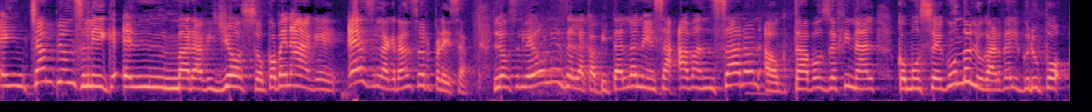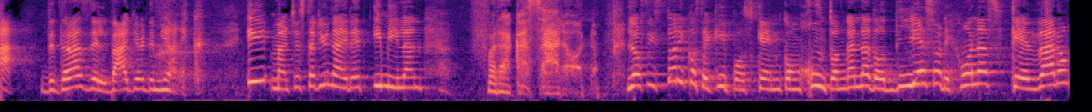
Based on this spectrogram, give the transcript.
En Champions League, el maravilloso Copenhague es la gran sorpresa. Los Leones de la capital danesa avanzaron a octavos de final como segundo lugar del grupo A, detrás del Bayern de Múnich. Y Manchester United y Milan fracasaron. Los históricos equipos que en conjunto han ganado 10 orejonas quedaron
